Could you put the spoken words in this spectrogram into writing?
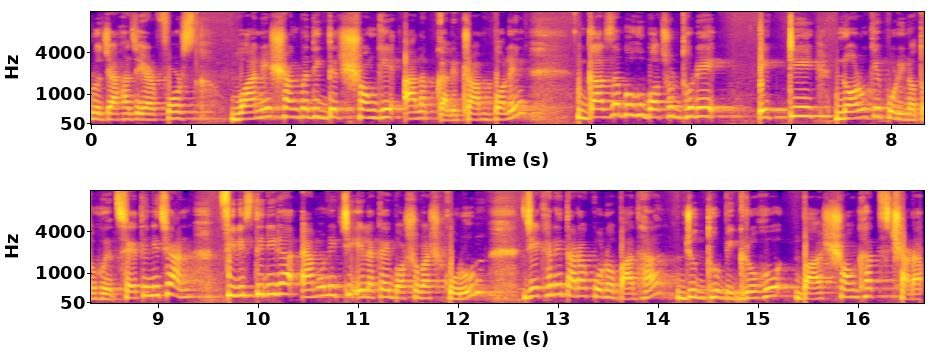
উড়োজাহাজ এয়ারফোর্স ওয়ানের সাংবাদিকদের সঙ্গে আলাপকালে ট্রাম্প বলেন গাজা বহু বছর ধরে একটি নরকে পরিণত হয়েছে। তিনি চান ফিলিস্তিনিরা এমন একটি এলাকায় বসবাস করুন, যেখানে তারা কোনো বাধা যুদ্ধ বিগ্রহ বা সংঘাত ছাড়া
